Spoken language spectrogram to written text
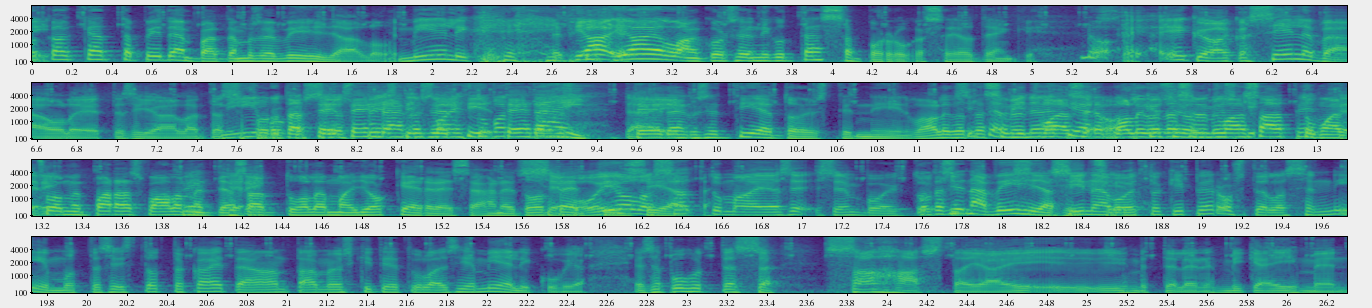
Ei. kai kättä pidempään tämmöiseen vihjailuun. Mieli... Et ja, jaillaanko se niinku tässä porukassa jotenkin? No eikö aika selvää ole, että se jaellaan tässä niin, mutta porukassa, te, jos tehdäänkö, se, vaihtuvat tehdäänkö, se tietoisesti niin? Vai oliko Sitä tässä nyt vaan, se, mutta oliko tässä nyt vaan sattumaa, että. Suomen paras valmentaja Petteri. sattuu olemaan jokereissa? Hänet Se voi olla sieltä. sattumaa ja se, sen voi toki, sinä vihjasit sinä siitä. voit toki perustella sen niin, mutta siis totta kai tämä antaa myöskin tietynlaisia mielikuvia. Ja sä puhut tässä sahasta ja ihmettelen, että mikä ihmeen,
